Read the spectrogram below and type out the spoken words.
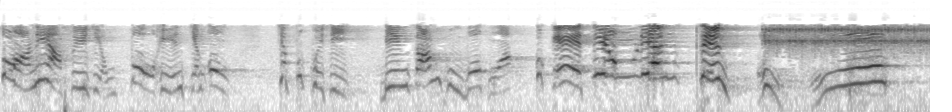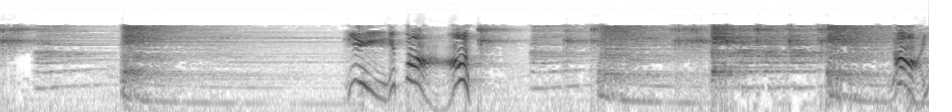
大领随从步行前往，这不愧是民间父母官，国家中连哦，一把。大爷，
